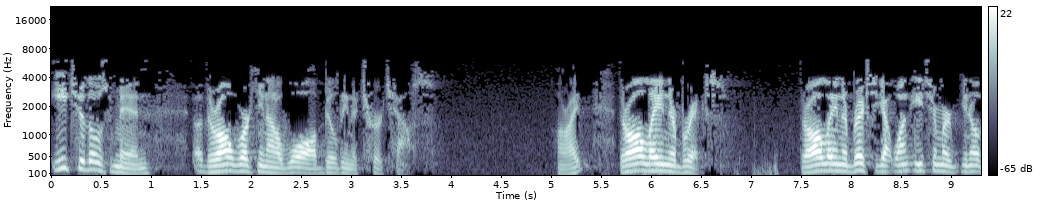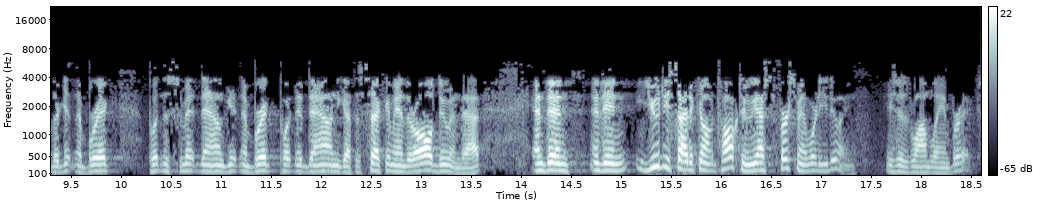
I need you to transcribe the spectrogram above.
each of those men, uh, they're all working on a wall building a church house. All right? They're all laying their bricks. They're all laying their bricks. You got one, each of them are, you know, they're getting a brick, putting the cement down, getting a brick, putting it down. You got the second man, they're all doing that. And then, and then you decide to come and talk to him. You ask the first man, what are you doing? He says, well, I'm laying bricks.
